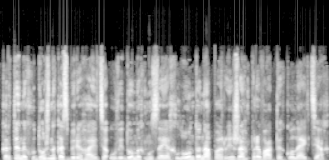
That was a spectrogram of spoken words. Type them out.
Картини художника зберігаються у відомих музеях Лондона, Парижа, приватних колекціях.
